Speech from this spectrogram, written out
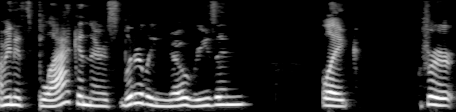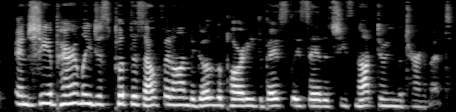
I mean, it's black and there's literally no reason like for and she apparently just put this outfit on to go to the party to basically say that she's not doing the tournament.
